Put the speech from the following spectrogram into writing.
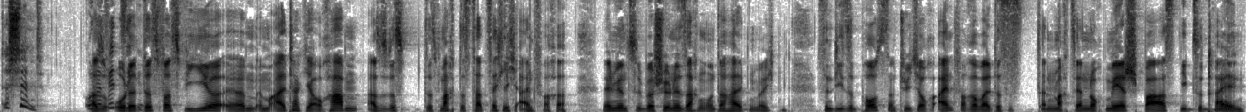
Das stimmt. also witzige. oder das, was wir ähm, im Alltag ja auch haben. Also das, das macht es tatsächlich einfacher. Wenn wir uns über schöne Sachen unterhalten möchten, sind diese Posts natürlich auch einfacher, weil das ist, dann macht es ja noch mehr Spaß, die zu teilen.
